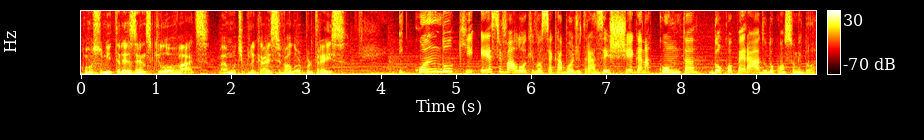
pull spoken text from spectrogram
consumir 300 kW, vai multiplicar esse valor por 3 e quando que esse valor que você acabou de trazer chega na conta do cooperado, do consumidor?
